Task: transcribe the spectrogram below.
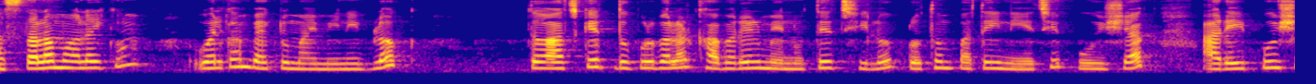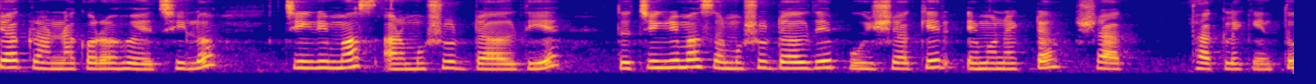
আসসালামু আলাইকুম। Welcome back to my mini blog. তো আজকের দুপুরবেলার খাবারের মেনুতে ছিল, প্রথম পাতেই নিয়েছি পুঁই শাক। আর এই পুঁই শাক রান্না করা হয়েছিল চিংড়ি মাছ আর মুসুর ডাল দিয়ে। তো চিংড়ি মাছ আর মুসুর ডাল দিয়ে পুঁই শাকের এমন একটা শাক থাকলে কিন্তু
